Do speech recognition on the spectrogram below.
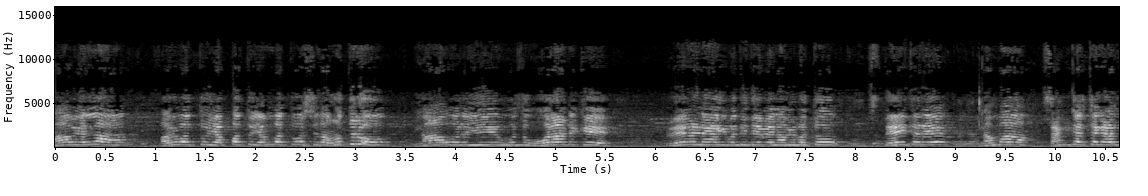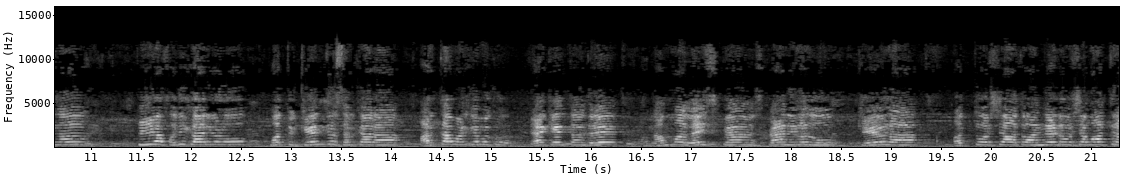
ನಾವೆಲ್ಲ ಅರವತ್ತು, ಎಪ್ಪತ್ತು, ಎಂಬತ್ತು ವರ್ಷದ ವೃದ್ಧರು ನಾವು ಈ ಒಂದು ಹೋರಾಟಕ್ಕೆ ಪ್ರೇರಣೆಯಾಗಿ ಬಂದಿದ್ದೇವೆ ನಾವು ಇವತ್ತು ಸ್ನೇಹಿತರೆ, ನಮ್ಮ ಸಂಕಷ್ಟಗಳನ್ನ ಪಿಎಫ್ ಅಧಿಕಾರಿಗಳು ಮತ್ತು ಕೇಂದ್ರ ಸರ್ಕಾರ ಅರ್ಥ ಮಾಡ್ಕೋಬೇಕು. ಯಾಕೆ ಅಂತ ಅಂದ್ರೆ ನಮ್ಮ ಲೈಫ್ ಸ್ಪ್ಯಾನ್ ಸ್ಪ್ಯಾನ್ ಇರೋದು ಕೇವಲ ಹತ್ತು ವರ್ಷ ಅಥವಾ ಹನ್ನೆರಡು ವರ್ಷ ಮಾತ್ರ.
